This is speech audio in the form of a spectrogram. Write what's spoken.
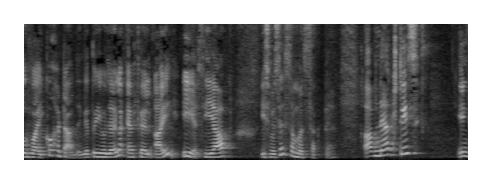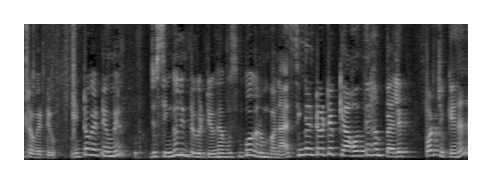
और वाई को हटा देंगे तो ये हो जाएगा F L I E S ये आप इसमें से समझ सकते हैं। अब नेक्स्ट इज़ इंट्रोगेटिव इंट्रोगेटिव में जो सिंगल इंट्रोगेटिव है, उसको अगर हम बनाए सिंगल इंट्रोगेटिव क्या होते हैं? हम पहले पढ़ चुके हैं,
